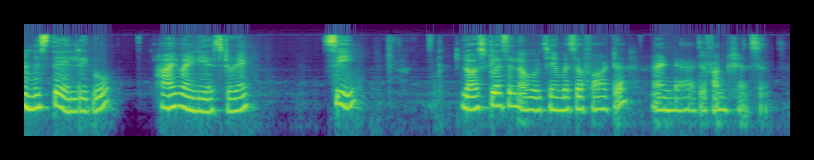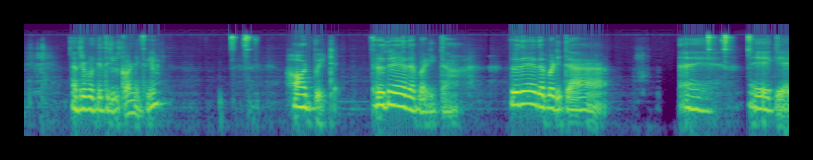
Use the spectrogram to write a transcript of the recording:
ನಮಸ್ತೆ ಎಲ್ರಿಗೂ. Hi my dear students last ಕ್ಲಾಸಲ್ಲಿ ನಾವು ಚೇಂಬರ್ಸ್ ಆಫ್ ಆರ್ಟ್ ಆ್ಯಂಡ್ ಅದರ ಫಂಕ್ಷನ್ಸ್ ಅದ್ರ ಬಗ್ಗೆ ತಿಳ್ಕೊಂಡಿದ್ವಿ. ಹಾರ್ಟ್ ಬೀಟ್ ಹೃದಯದ ಬಡಿತ. ಹೃದಯದ ಬಡಿತ ಹೇಗೆ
